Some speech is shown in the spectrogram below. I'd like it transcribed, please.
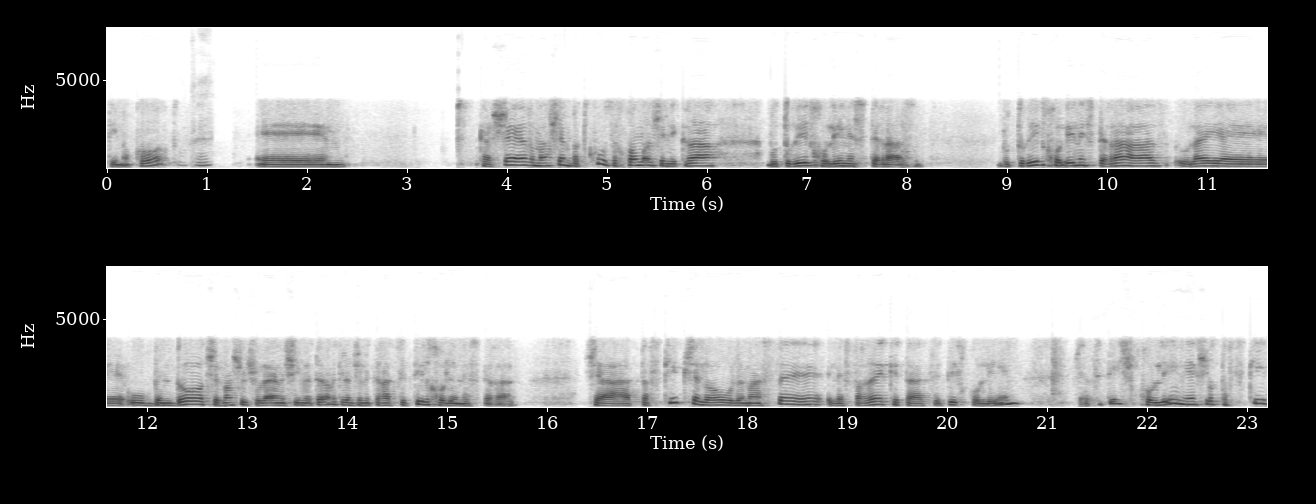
תינוקות, okay. אוקיי. כאשר מה שהם בדקו זה חומר שנקרא בוטריל חולין אסטרז. בוטריל חולין אסטרז אולי אה, הוא בן דוד של משהו שאולי אנשים יותר מכירים שנקרא אציטיל חולין אסטרז. שהתפקיד שלו הוא למעשה לפרק את האציטיל חולין, שאציטיל חולין יש לו תפקיד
